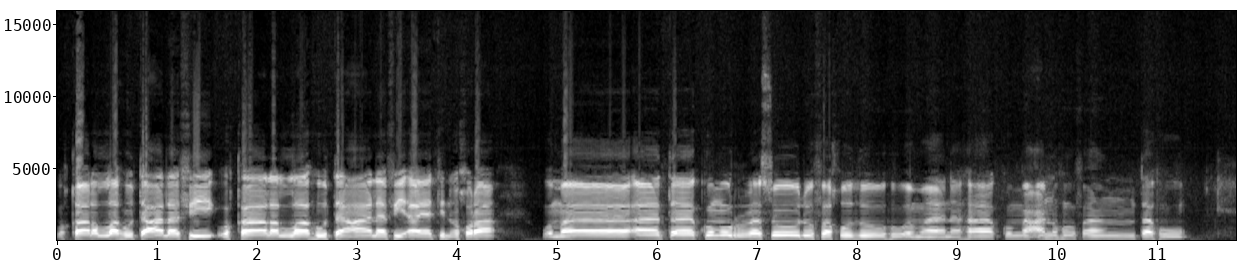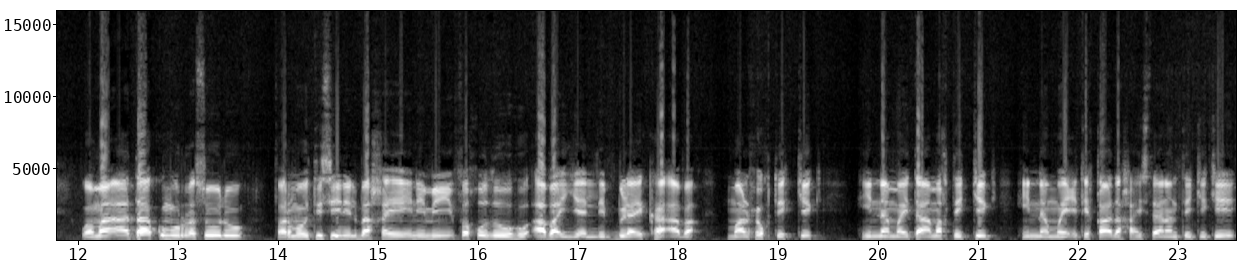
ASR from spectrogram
وقال الله تعالى في وقال الله تعالى في آية أخرى. وما آتاكم الرسول فخذوه وما نهاكم عنه فانتهوا. وما آتاكم الرسول فرموتي سين البخينمي فخذوه أبا يلي بريك أبا. مالحوق تكك هنما يتامق تكك هنما اعتقاد خايستان تككي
